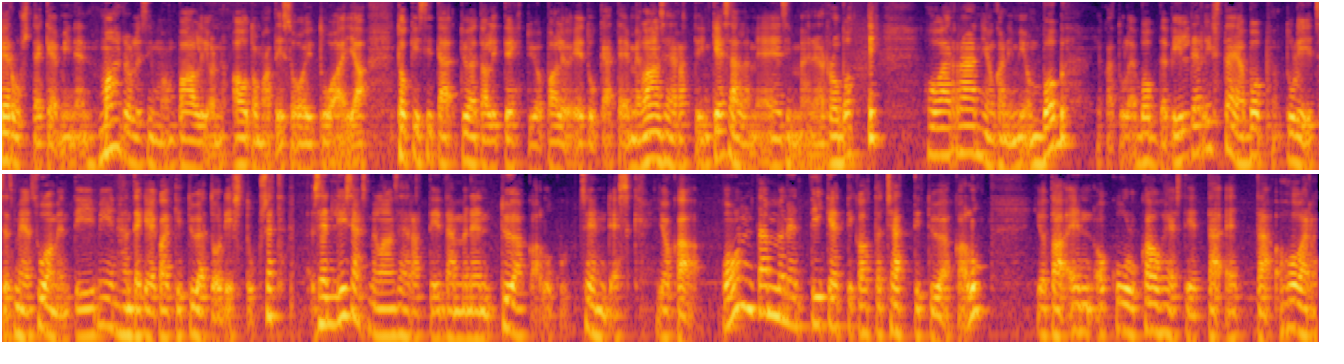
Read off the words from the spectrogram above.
perustekeminen mahdollisimman paljon automatisoitua ja toki sitä työtä oli tehty jo paljon etukäteen. Me lanseerattiin kesällä meidän ensimmäinen robotti HR, jonka nimi on Bob, joka tulee Bob the Builderista ja Bob tuli itse asiassa meidän Suomen tiimiin. Hän tekee kaikki työtodistukset. Sen lisäksi me lanseerattiin tämmöinen työkalu kuin Zendesk, joka on tämmöinen tiketti kautta chattityökalu jota en ole kuullut kauheasti, että, että HR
